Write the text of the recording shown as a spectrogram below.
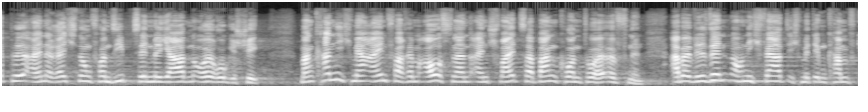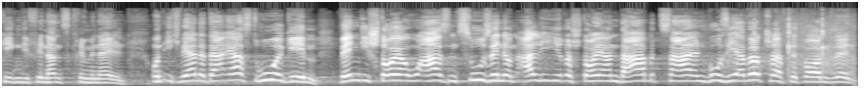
Apple eine Rechnung von 17 Milliarden Euro geschickt. Man kann nicht mehr einfach im Ausland ein Schweizer Bankkonto eröffnen. Aber wir sind noch nicht fertig mit dem Kampf gegen die Finanzkriminellen. Und ich werde da erst Ruhe geben, wenn die Steueroasen zu sind und alle ihre Steuern da bezahlen, wo sie erwirtschaftet worden sind.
